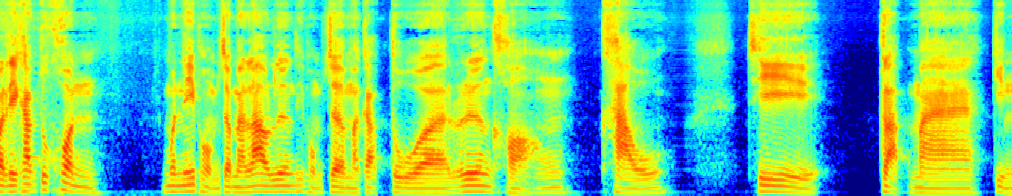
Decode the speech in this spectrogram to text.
วัสดีครับทุกคน วันนี้ผมจะมาเล่าเรื่องที่ผมเจอมากับตัวเรื่องของเขาที่กลับมากิน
